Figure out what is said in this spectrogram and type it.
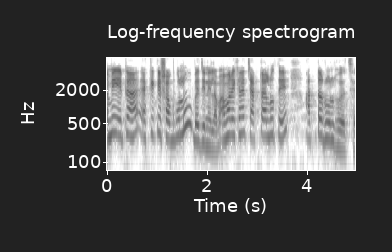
আমি এটা এক একে সবগুলো বেজে নিলাম। আমার এখানে চারটা আলুতে আটটা রোল হয়েছে।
